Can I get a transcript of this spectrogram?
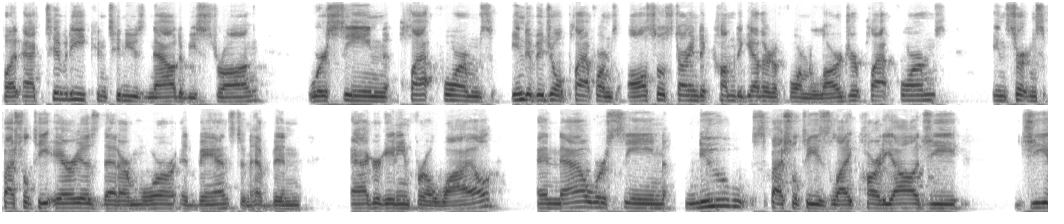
But activity continues now to be strong. We're seeing platforms, individual platforms, also starting to come together to form larger platforms in certain specialty areas that are more advanced and have been aggregating for a while. And now we're seeing new specialties like cardiology, GI,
